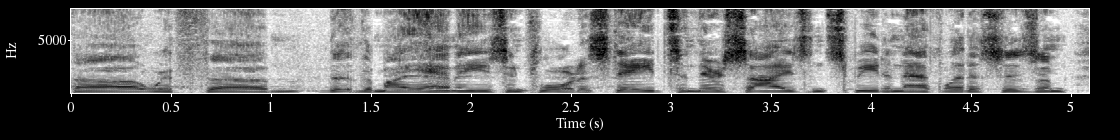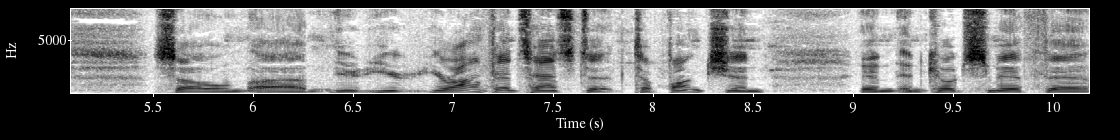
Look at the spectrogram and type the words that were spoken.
uh, with um, the, the Miami's and Florida States and their size and speed and athleticism. So uh, your, your, your offense has to, to function. And, and Coach Smith, uh,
